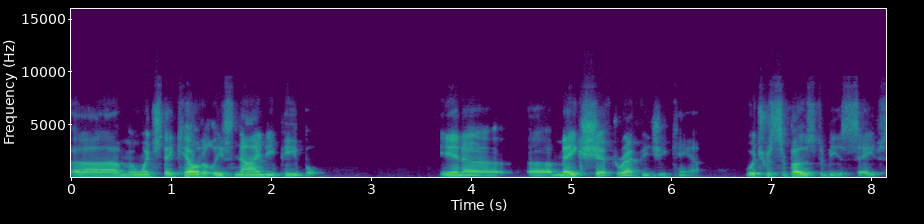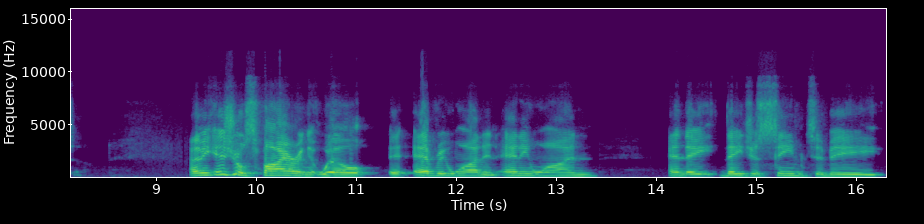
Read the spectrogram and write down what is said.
um, in which they killed at least 90 people in a, a makeshift refugee camp, which was supposed to be a safe zone. I mean, Israel's firing at will at everyone and anyone, and they they just seem to be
